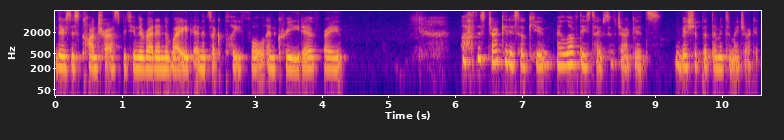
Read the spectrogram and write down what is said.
there's this contrast between the red and the white, and it's like playful and creative, right? Oh, this jacket is so cute. I love these types of jackets. Maybe I should put them into my jacket.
